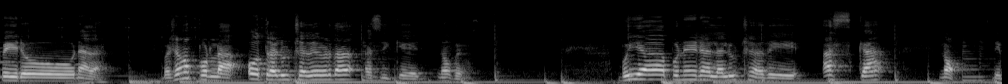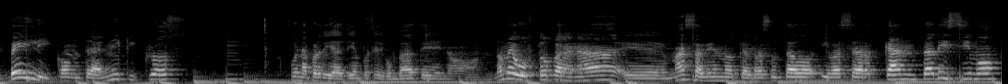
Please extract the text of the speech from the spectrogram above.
Pero nada, vayamos por la otra lucha de verdad, así que nos vemos. Voy a poner a la lucha de Asuka, no, de Bailey contra Nikki Cross. Fue una pérdida de tiempo este combate, no, no me gustó para nada, eh, más sabiendo que el resultado iba a ser cantadísimo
